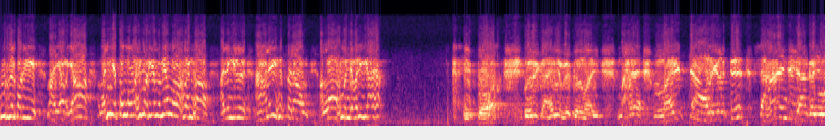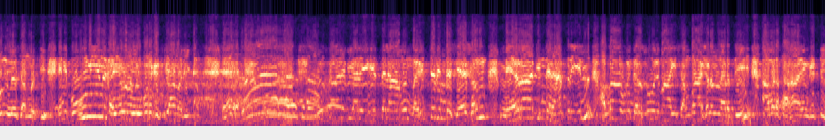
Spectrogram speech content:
കൂടുതൽ പദവി? വലിയ തല്ലാഹി മറിയം അള്ളാഹുവല്ല അല്ലെങ്കിൽ അലൈഹിസ്സലാം അള്ളാഹുവിന്റെ വലിയ ഒരു കാര്യം വ്യക്തമായി. മരിച്ച ആളുകൾക്ക് സഹായം ചെയ്യാൻ കഴിയുമെന്നുള്ള സമ്മതി ഇനി ഭൂമിയിൽ നിന്ന് കഴിയുമെന്നുള്ളത് കൂടി കിട്ടിയാൽ മതി? അലൈഹിസ്സലാമും മരിച്ചതിന്റെ ശേഷം മേറാജിന്റെ രാത്രിയിൽ അള്ളാഹുവിന്റെ റസൂലുമായി സംഭാഷണം നടത്തി അവിടെ സഹായം കിട്ടി.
